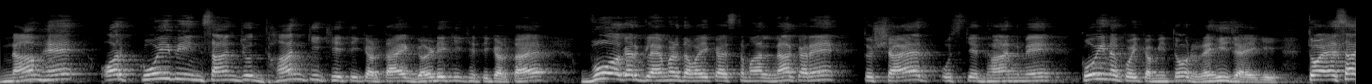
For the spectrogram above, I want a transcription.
नाम है और कोई भी इंसान जो धान की खेती करता है, गर्डे की खेती करता है, वो अगर ग्लैमर दवाई का इस्तेमाल ना करें तो शायद उसके धान में कोई ना कोई कमी तो रही जाएगी। तो ऐसा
